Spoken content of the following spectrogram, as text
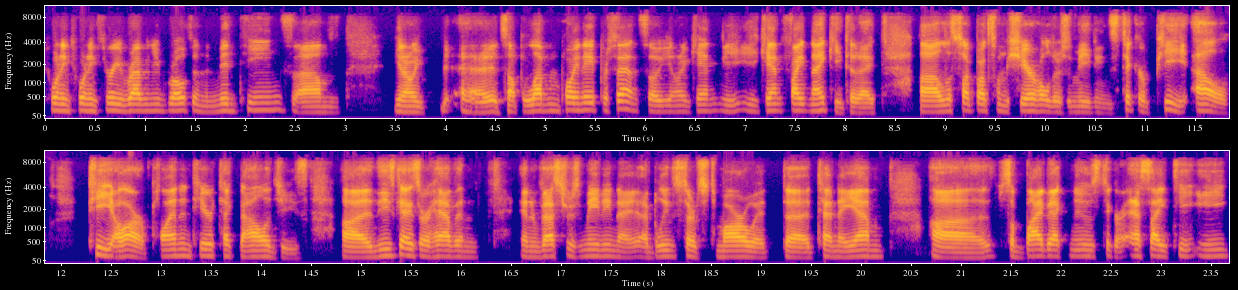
2023 revenue growth in the mid teens. Um, you know, uh, it's up 11.8%. So, you know, you can't, you, you can't fight Nike today. Uh, let's talk about some shareholders meetings. Ticker PLTR, Palantir Technologies. Uh, these guys are having an investors meeting. I, I believe starts tomorrow at uh, 10 a.m. Uh, some buyback news, ticker SITE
